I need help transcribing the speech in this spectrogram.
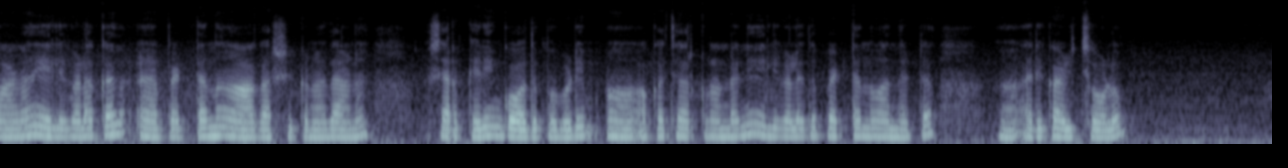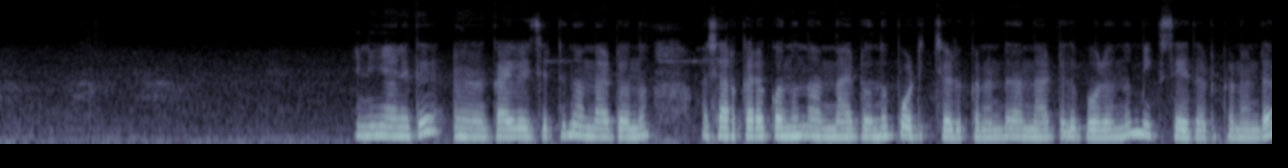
മണ എലികളൊക്കെ പെട്ടെന്ന് ആകർഷിക്കുന്നതാണ്. ശർക്കരയും ഗോതമ്പ് പൊടിയും ഒക്കെ ചേർക്കണോണ്ട് എലികളിത് പെട്ടെന്ന് വന്നിട്ട് അവർ കഴിച്ചോളും. ഇനി ഞാനിത് കൈ വെച്ചിട്ട് നന്നായിട്ടൊന്ന് ശർക്കരയൊക്കെ ഒന്ന് നന്നായിട്ടൊന്ന് പൊടിച്ചെടുക്കുന്നുണ്ട് നന്നായിട്ട് ഇതുപോലെ ഒന്ന് മിക്സ് ചെയ്തെടുക്കുന്നുണ്ട്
